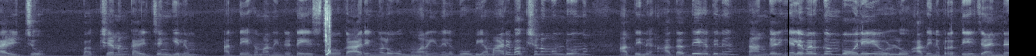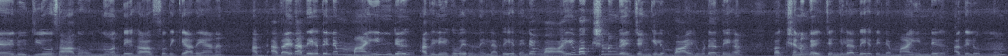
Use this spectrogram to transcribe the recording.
കഴിച്ചു. ഭക്ഷണം കഴിച്ചെങ്കിലും അദ്ദേഹം അതിന്റെ ടേസ്റ്റോ കാര്യങ്ങളോ ഒന്നും അറിയുന്നില്ല. ഗോപിയന്മാർ ഭക്ഷണം കൊണ്ടുവന്നു. അതിന് അത് അദ്ദേഹത്തിന് താൻ കഴിക്കും ഇലവർഗം പോലെയേ ഉള്ളൂ. അതിന് പ്രത്യേകിച്ച് അതിന്റെ രുചിയോ സ്വാദോ ഒന്നും അദ്ദേഹം ആസ്വദിക്കാതെയാണ് അതായത് അദ്ദേഹത്തിന്റെ മൈൻഡ് അതിലേക്ക് വരുന്നില്ല. അദ്ദേഹത്തിന്റെ വായു ഭക്ഷണം കഴിച്ചെങ്കിലും വായിലൂടെ അദ്ദേഹം ഭക്ഷണം കഴിച്ചെങ്കിലും അദ്ദേഹത്തിന്റെ മൈൻഡ് അതിലൊന്നും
